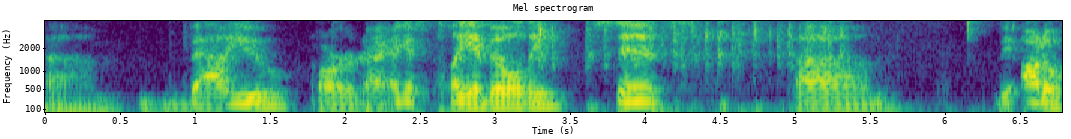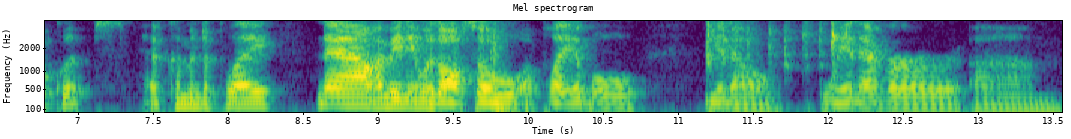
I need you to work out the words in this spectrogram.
um, value or I guess playability since um, the auto equips have come into play. Now, I mean, it was also a playable, you know, whenever um,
